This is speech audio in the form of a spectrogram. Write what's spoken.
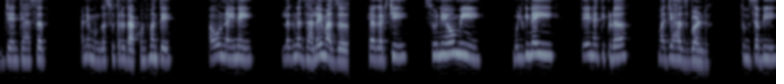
जयंती हसत आणि मंगळसूत्र दाखवून म्हणते अहो नाही नाही. लग्न झालं आहे माझं. ह्या घरची सून येऊ हो मी. मुलगी नाही. ते ना तिकडं. माझे हजबंड तुमचं बी.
